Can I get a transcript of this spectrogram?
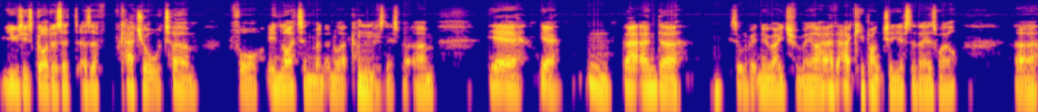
uses God as a as a catch-all term for enlightenment and all that kind Hmm. of business. But um, yeah, yeah, mm, that and uh, it's all a bit new age for me. I had acupuncture yesterday as well. Uh,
